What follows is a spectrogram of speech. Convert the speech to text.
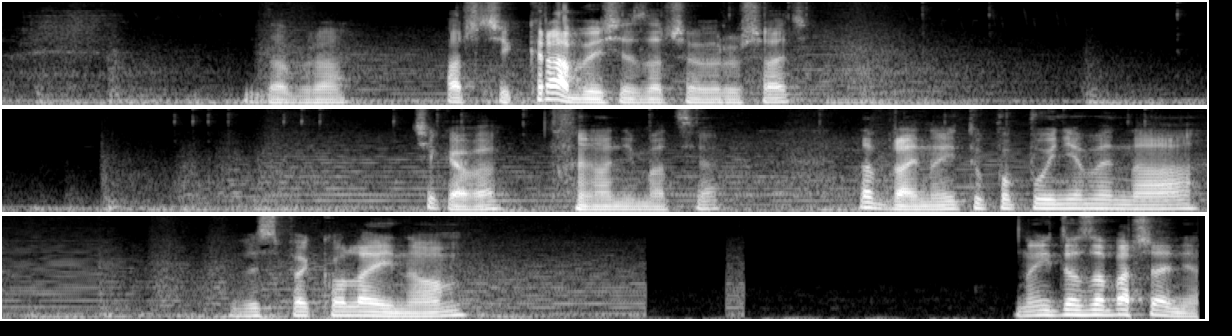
Dobra. Patrzcie, kraby się zaczęły ruszać. Ciekawe animacja. Dobra, no i tu popłyniemy na wyspę kolejną. No i do zobaczenia.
